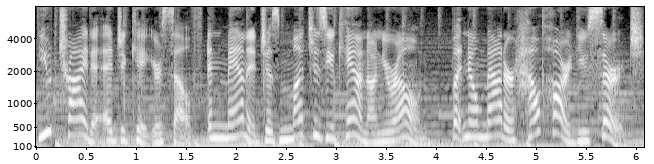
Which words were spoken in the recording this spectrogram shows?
You try to educate yourself and manage as much as you can on your own. But no matter how hard you search,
